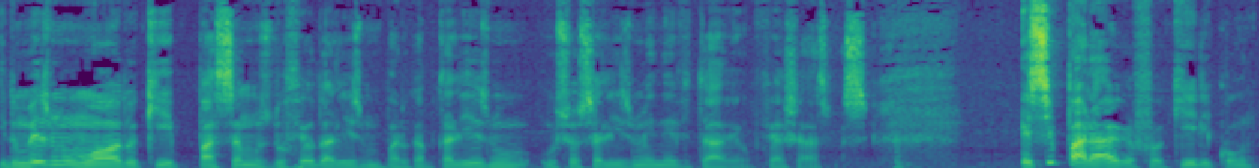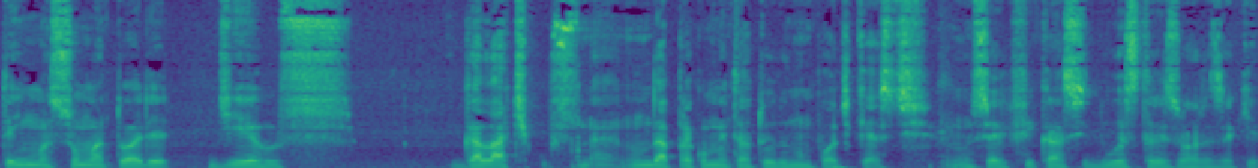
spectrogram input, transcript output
E do mesmo modo que passamos do feudalismo para o capitalismo, o socialismo é inevitável. Fecha aspas. Esse parágrafo aqui ele contém uma somatória de erros galácticos. Né? Não dá para comentar tudo num podcast, a não ser que ficasse duas, três horas aqui.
